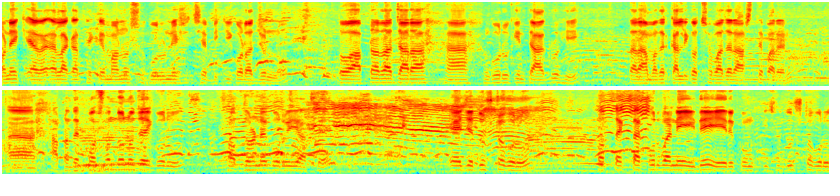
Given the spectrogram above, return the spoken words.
অনেক এলাকা থেকে মানুষ গরু নিয়ে এসেছে বিক্রি করার জন্য। তো আপনারা যারা গরু কিনতে আগ্রহী, তারা আমাদের কালীকচ্ছ বাজারে আসতে পারেন। আপনাদের পছন্দ অনুযায়ী গরু, সব ধরনের গরুই আছে। এই যে দুষ্ট গরু, প্রত্যেকটা কুরবানি ঈদে এরকম কিছু দুষ্ট গরু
